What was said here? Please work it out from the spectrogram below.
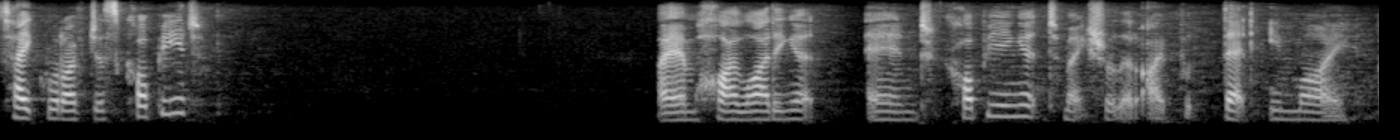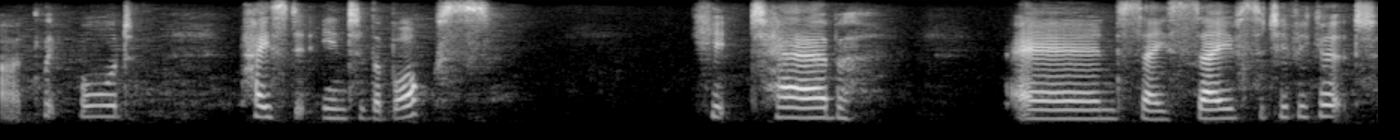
take what I've just copied. I am highlighting it and copying it to make sure that I put that in my uh, clipboard, paste it into the box, hit tab and say save certificate.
